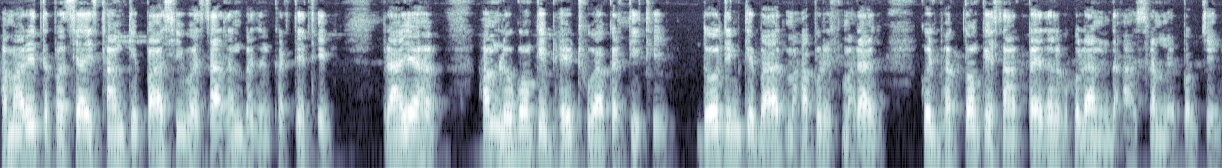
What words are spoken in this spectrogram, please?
हमारे तपस्या स्थान के पास ही वह साधन भजन करते थे। प्रायः हम लोगों की भेंट हुआ करती थी। दो दिन के बाद महापुरुष महाराज कुछ भक्तों के साथ पैदल भोलानंद आश्रम में पहुँचे।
